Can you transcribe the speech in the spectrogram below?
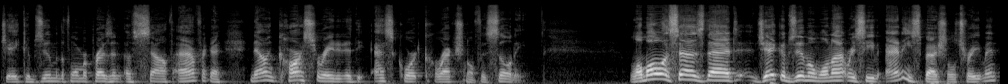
Jacob Zuma, the former president of South Africa, now incarcerated at the Estcourt Correctional Facility. Lamola says that Jacob Zuma will not receive any special treatment,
